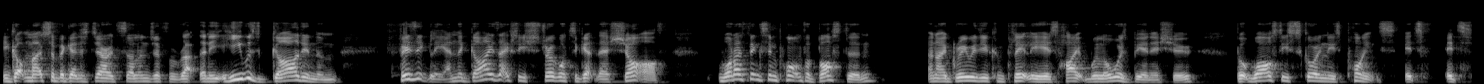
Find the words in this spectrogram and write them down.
he got matched up against Jared Sullinger for rap, and he, he was guarding them physically, and the guys actually struggle to get their shot off. What I think is important for Boston, and I agree with you completely, his height will always be an issue. But whilst he's scoring these points, it's it's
